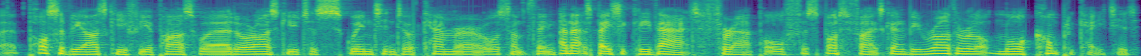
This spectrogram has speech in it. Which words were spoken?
uh, possibly ask you for your password or ask you to squint into a camera or something. And that's basically that for Apple. For Spotify, it's going to be rather a lot more complicated.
